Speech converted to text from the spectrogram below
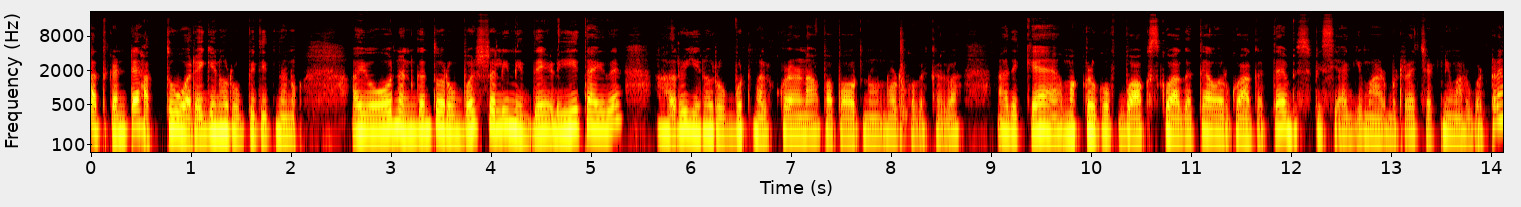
ಹತ್ತು ಗಂಟೆ ಹತ್ತುವರೆಗೇನೋ ರುಬ್ಬಿದ್ದಿದ್ದು ನಾನು. ಅಯ್ಯೋ, ನನಗಂತೂ ರುಬ್ಬೋಷ್ಟರಲ್ಲಿ ನಿದ್ದೆ ಎಳೀತಾ ಇದೆ. ಆದರೂ ಏನೋ ರುಬ್ಬಿಟ್ಟು ಮಲ್ಕೊಳ್ಳೋಣ. ಪಾಪ ಅವ್ರನ್ನ ನೋಡ್ಕೋಬೇಕಲ್ವ? ಅದಕ್ಕೆ ಮಕ್ಳಿಗೂ ಬಾಕ್ಸ್ಗೂ ಆಗುತ್ತೆ, ಅವ್ರಿಗೂ ಆಗುತ್ತೆ. ಬಿಸಿ ಬಿಸಿಯಾಗಿ ಮಾಡಿಬಿಟ್ರೆ, ಚಟ್ನಿ ಮಾಡಿಬಿಟ್ರೆ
